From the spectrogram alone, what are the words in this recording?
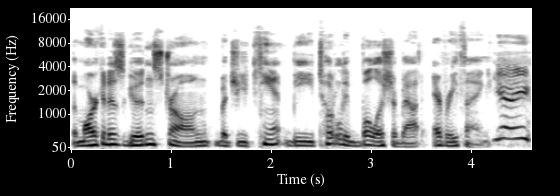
The market is good and strong, but you can't be totally bullish about everything. Yay!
